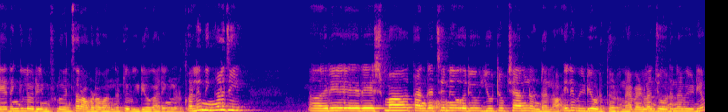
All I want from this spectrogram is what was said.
ഏതെങ്കിലും ഒരു ഇൻഫ്ലുവൻസർ അവിടെ വന്നിട്ട് വീഡിയോ കാര്യങ്ങൾ എടുക്കും. അല്ലെങ്കിൽ നിങ്ങൾ ചെയ്യും രേഷ്മ തങ്കച്ചന് ഒരു യൂട്യൂബ് ചാനൽ ഉണ്ടല്ലോ അതിൽ വീഡിയോ എടുത്തിടണേ. വെള്ളം ചോരുന്ന വീഡിയോ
